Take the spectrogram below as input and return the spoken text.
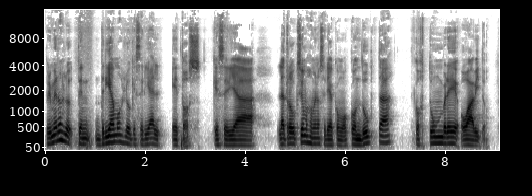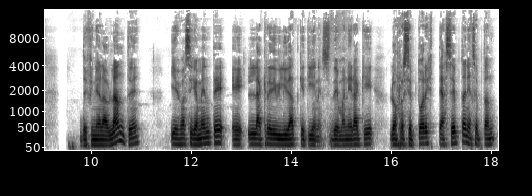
Primero tendríamos lo que sería el ethos, que sería, la traducción más o menos sería como conducta, costumbre o hábito. Define al hablante y es básicamente eh, la credibilidad que tienes, de manera que los receptores te aceptan y aceptan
